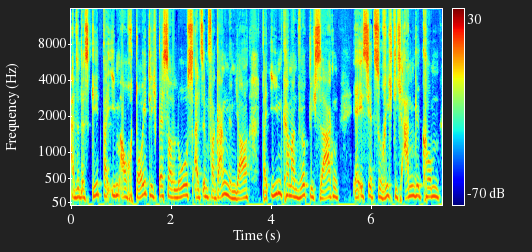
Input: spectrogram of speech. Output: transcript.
Also das geht bei ihm auch deutlich besser los als im vergangenen Jahr. Bei ihm kann man wirklich sagen, er ist jetzt so richtig angekommen,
